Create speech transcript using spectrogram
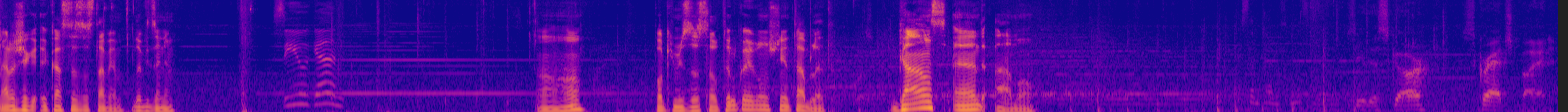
Na razie kasę zostawiam. Do widzenia. Aha. Po kimś został tylko i wyłącznie tablet. Guns and ammo. See this scar? Scratched by it.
